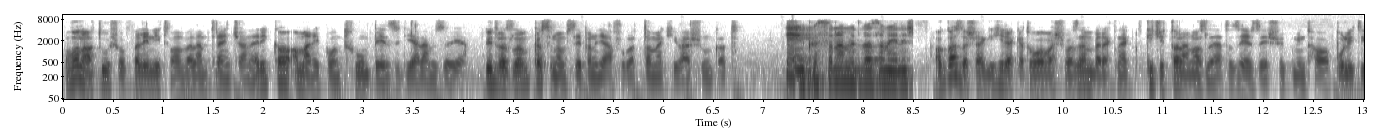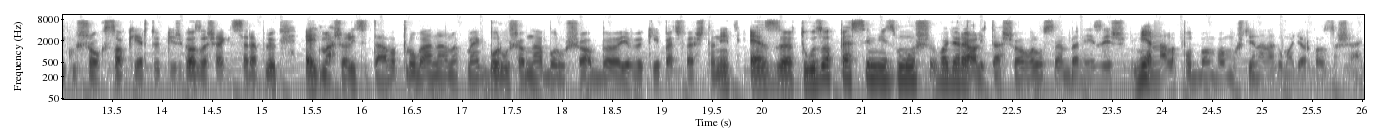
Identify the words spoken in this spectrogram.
A vonal túlsó felén itt van velem Trencsán Erika, a Money.hu pénzügyi elemzője. Üdvözlöm, köszönöm szépen, hogy elfogadta a meghívásunkat. Én köszönöm, üdvözlöm én is. A gazdasági híreket olvasva az embereknek kicsit talán az lehet az érzésük, mintha a politikusok, szakértők és gazdasági szereplők egymással licitálva próbálnának meg borúsabbnál borúsabb jövőképet festeni. Ez túlzott pessimizmus, vagy a realitással való szembenézés? Milyen állapotban van most jelenleg a magyar gazdaság?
